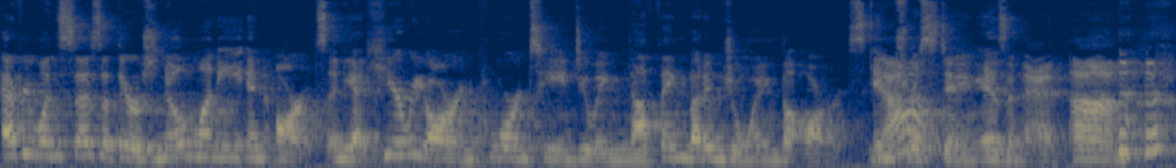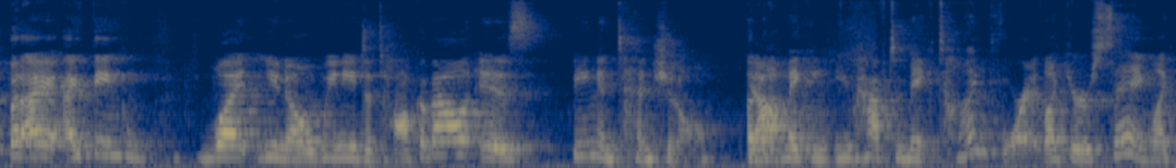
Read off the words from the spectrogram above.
everyone says that there's no money in arts, and yet here we are in quarantine doing nothing but enjoying the arts. Yeah. Interesting, isn't it? Um, but I, I think what you know we need to talk about is being intentional Yeah. about making you have to make time for it like you're saying like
